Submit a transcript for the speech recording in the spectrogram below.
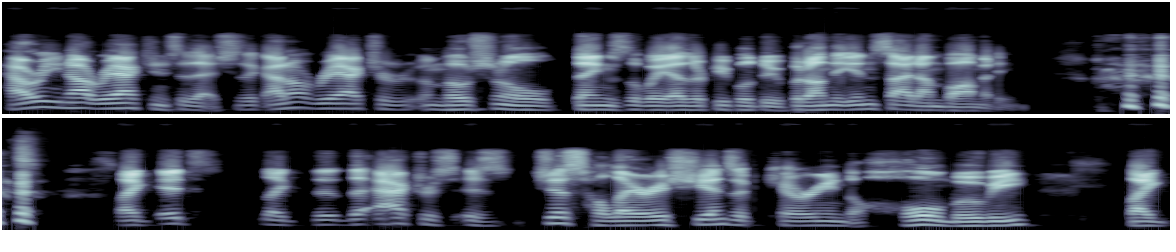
"How are you not reacting to that?" She's like, "I don't react to emotional things the way other people do, but on the inside, I'm vomiting." like it's like the the actress is just hilarious. She ends up carrying the whole movie, like,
